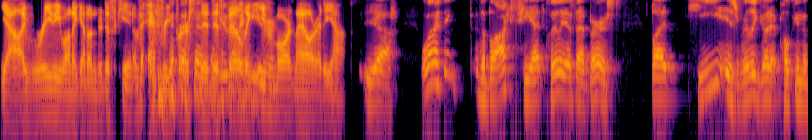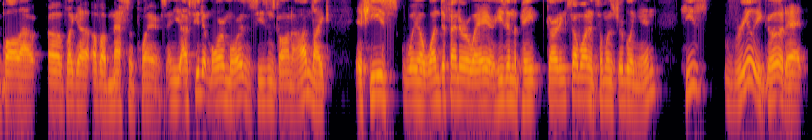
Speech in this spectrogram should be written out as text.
yeah, I really want to get under the skin of every person in this He's on a building, even more than I already am. Yeah. Well, I think the blocks he had clearly has that burst, but he is really good at poking the ball out of like a of a mess of players, and I've seen it more and more as the season's gone on. Like if he's you know one defender away or he's in the paint guarding someone and someone's dribbling in, he's really good at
